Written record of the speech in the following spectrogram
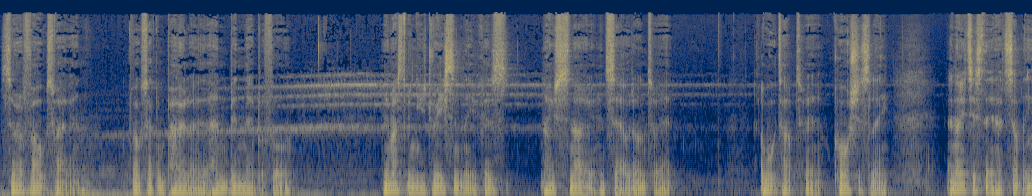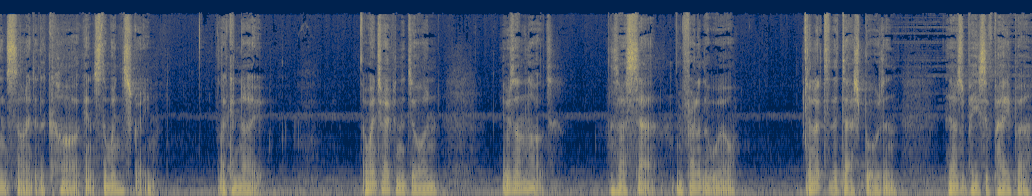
saw a Volkswagen, Volkswagen Polo that hadn't been there before. It must have been used recently because no snow had settled onto it. I walked up to it cautiously and noticed that it had something inside of the car against the windscreen, like a note. I went to open the door and it was unlocked. As I sat in front of the wheel, I looked at the dashboard and there was a piece of paper.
